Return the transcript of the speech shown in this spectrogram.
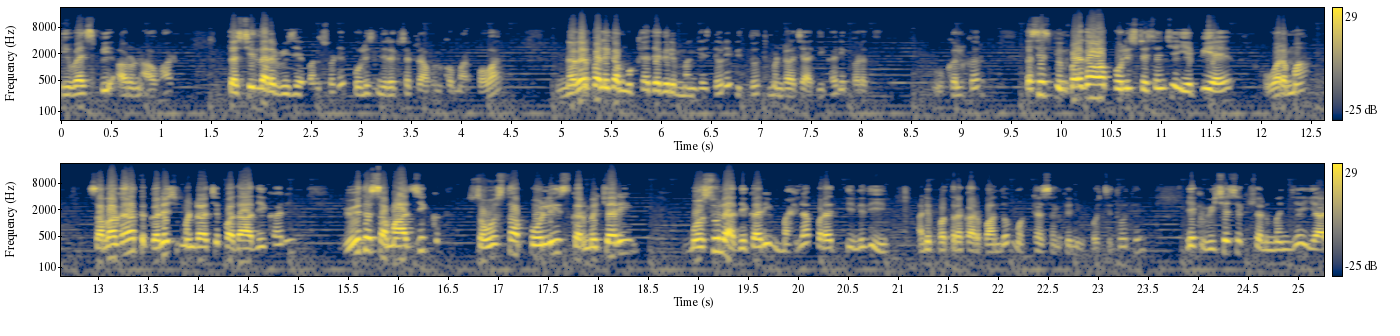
डीवायएसपी अरुण आव्हाड तहसीलदार विजय बनसोडे पोलीस निरीक्षक राहुल कुमार पवार नगरपालिका मुख्याधिकारी मंगेश देवरे विद्युत मंडळाचे अधिकारी भरत उकलकर तसेच पिंपळगाव पोलीस स्टेशनचे एपीआय वर्मा सभागृहात गणेश मंडळाचे पदाधिकारी विविध सामाजिक संस्था पोलीस कर्मचारी महसूल अधिकारी महिला प्रतिनिधी आणि पत्रकार बांधव मोठ्या संख्येने उपस्थित होते. एक विशेष क्षण म्हणजे या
